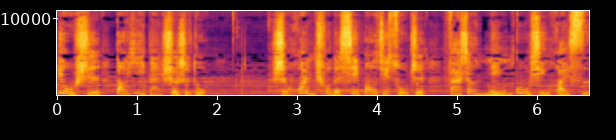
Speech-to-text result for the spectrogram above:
六十到一百摄氏度，使患处的细胞及组织发生凝固性坏死，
